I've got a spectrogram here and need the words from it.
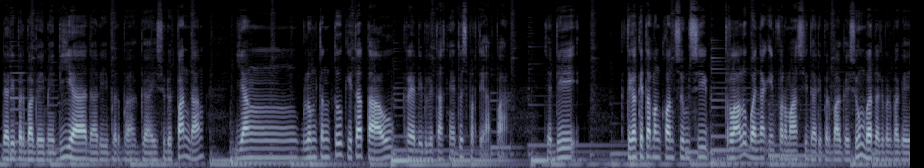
dari berbagai media dari berbagai sudut pandang yang belum tentu kita tahu kredibilitasnya itu seperti apa. Jadi ketika kita mengkonsumsi terlalu banyak informasi dari berbagai sumber dari berbagai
